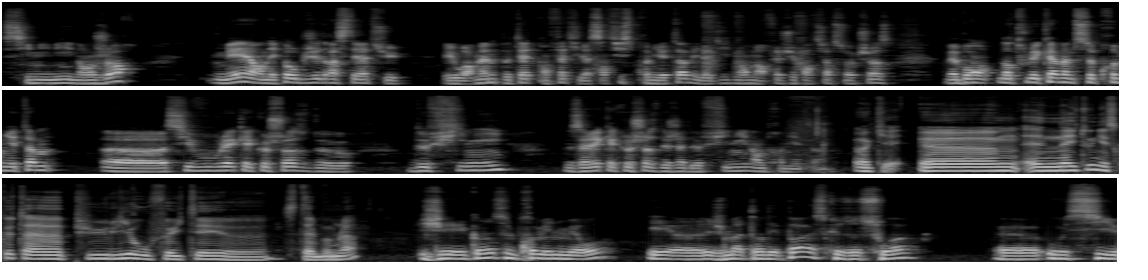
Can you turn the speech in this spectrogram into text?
simili dans le genre. Mais on n'est pas obligé de rester là-dessus. Et voire même peut-être qu'en fait, il a sorti ce premier tome, il a dit non, mais en fait, je vais partir sur autre chose. Mais bon, dans tous les cas, même ce premier tome, si vous voulez quelque chose de, de fini, vous avez quelque chose déjà de fini dans le premier tome. Ok. Euh, est-ce que tu as pu lire ou feuilleter euh, cet album-là? J'ai commencé le premier numéro et euh, je m'attendais pas à ce que ce soit euh, aussi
